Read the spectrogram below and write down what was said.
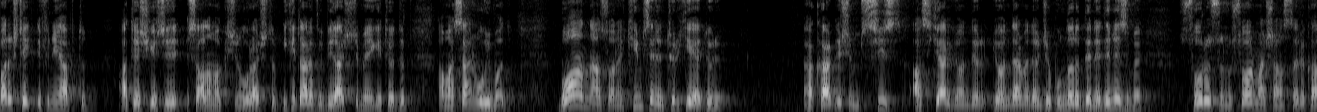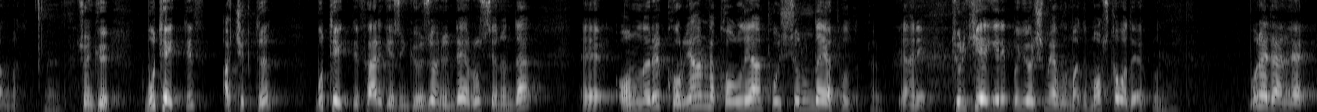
barış teklifini yaptım. Ateşkesi sağlamak için uğraştım. İki tarafı bir açtırmaya getirdim ama sen uymadın. Bu andan sonra kimsenin Türkiye'ye dönüp ya kardeşim siz asker gönder göndermeden önce bunları denediniz mi? Sorusunu sorma şansları kalmadı. Çünkü bu teklif açıktı. Bu teklif herkesin gözü önünde Rusya'nın da e, onları koruyan ve kollayan pozisyonunda yapıldı. Yani Türkiye'ye gelip bu görüşme yapılmadı. Moskova'da yapıldı. Bu nedenle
